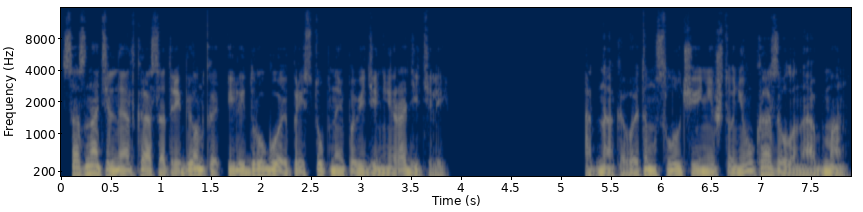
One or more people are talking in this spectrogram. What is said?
сознательный отказ от ребенка или другое преступное поведение родителей. Однако в этом случае ничто не указывало на обман.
